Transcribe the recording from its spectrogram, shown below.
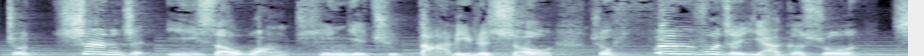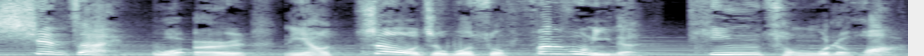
就趁着以扫往田野去打猎的时候，就吩咐着雅各说：“现在我儿，你要照着我所吩咐你的，听从我的话。”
